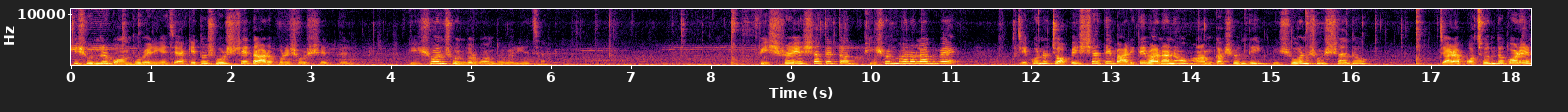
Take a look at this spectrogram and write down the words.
কি সুন্দর গন্ধ বেরিয়েছে। একে তো সর্ষে, তার উপরে সর্ষের তেল। ভীষণ সুন্দর গন্ধ বেরিয়েছে। ফিশ ফ্রাইয়ের সাথে তো ভীষণ ভালো লাগবে। যে কোনো চপের সাথে বাড়িতে বানানো আম কাসন্দি ভীষণ সুস্বাদু। যারা পছন্দ করেন,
